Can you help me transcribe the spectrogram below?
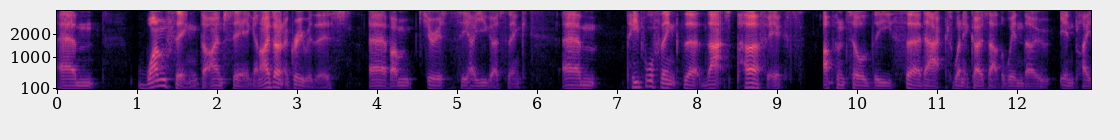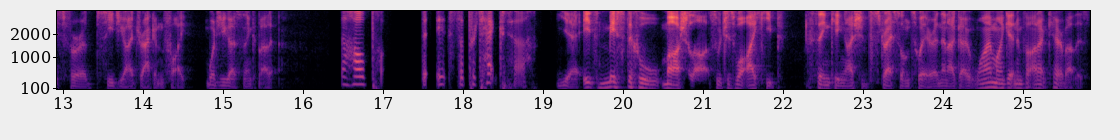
Um one thing that i'm seeing and i don't agree with this uh, but i'm curious to see how you guys think. Um people think that that's perfect up until the third act when it goes out the window in place for a cgi dragon fight. What do you guys think about it? The whole po- it's the protector. yeah, it's mystical martial arts, which is what I keep thinking I should stress on Twitter, and then I go, "Why am I getting involved? I don't care about this.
